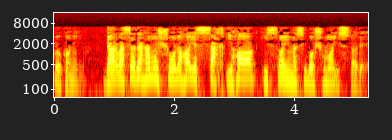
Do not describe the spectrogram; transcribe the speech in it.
بکنید. در وسط همون شعله های سختی ها عیسی مسیح با شما ایستاده.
